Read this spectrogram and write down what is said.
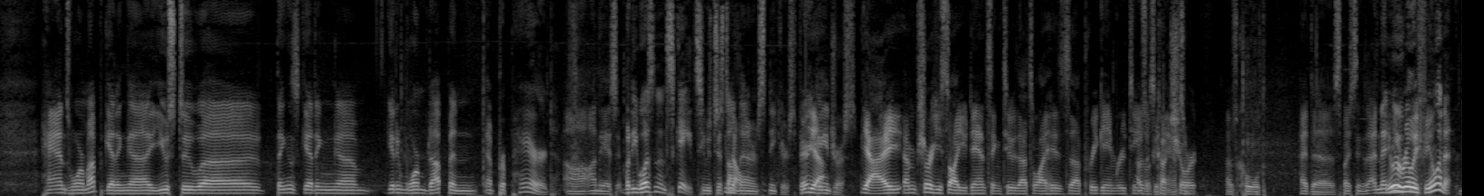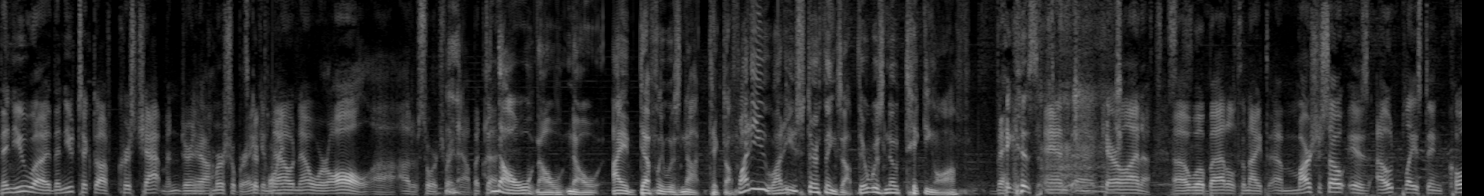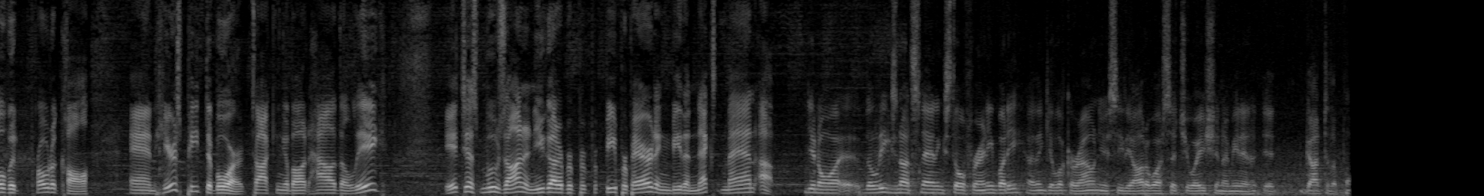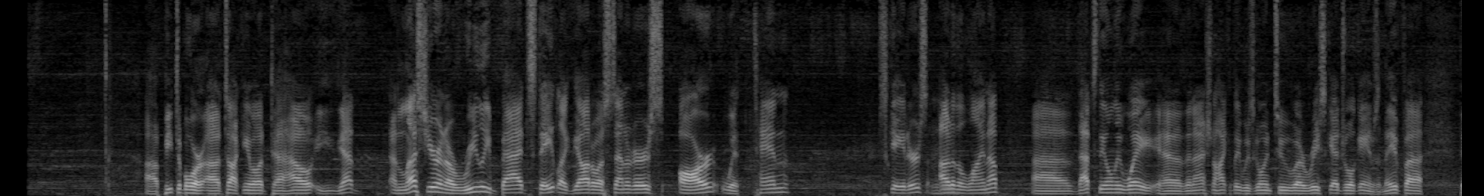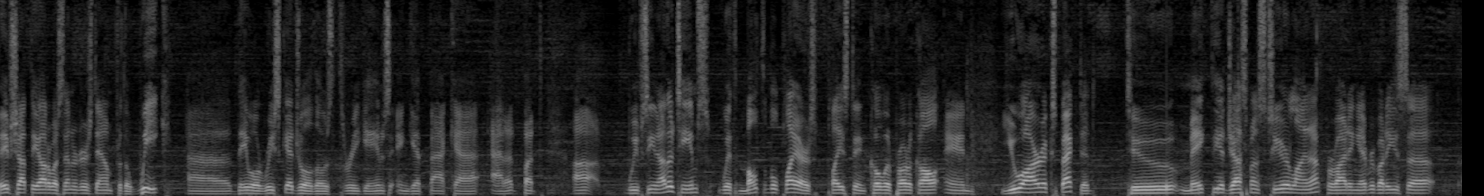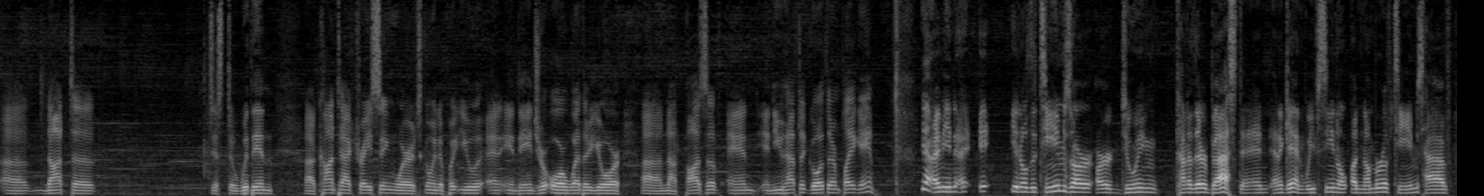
hands warm up, getting uh, used to uh, things getting um, getting warmed up and, and prepared uh, on the ice. But he wasn't in skates; he was just on No. there in sneakers. Very Yeah. dangerous. Yeah, I, I'm sure he saw you dancing too. That's why his uh, pregame routine was, was, cut dancer. short. I was cold. I had to spice things. And then You were really feeling it. Then you uh, then you ticked off Chris Chapman during Yeah, the commercial break, and point. now now we're all uh, out of sorts right now. But uh, no, no, no. I definitely was not ticked off. Why do you why do you stir things up? There was no ticking off. Vegas and uh, Carolina uh, will battle tonight. Uh, Marchessault is out, placed in COVID protocol, and here's Pete DeBoer talking about how the league it just moves on, and you got to pre- pre- be prepared and be the next man up. you know, uh, the league's not standing still for anybody. I think you look around, you see the Ottawa situation. I mean, it, it got to the point. Uh, Pete DeBoer uh, talking about uh, how, yeah, unless you're in a really bad state like the Ottawa Senators are with 10 skaters out of the lineup, uh, that's the only way uh, the National Hockey League was going to uh, reschedule games. And they've, uh, they've shut the Ottawa Senators down for the week. Uh, they will reschedule those three games and get back uh, at it. But we've seen other teams with multiple players placed in COVID protocol, and you are expected to make the adjustments to your lineup, providing everybody's not just within uh, contact tracing where it's going to put you in, in danger, or whether you're uh, not positive, and and you have to go out there and play a game. Yeah, I mean, it, you know, the teams are, are doing kind of their best. And, and again, we've seen a, a number of teams have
